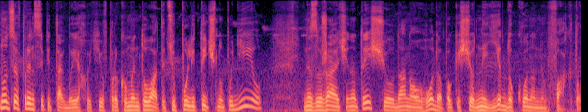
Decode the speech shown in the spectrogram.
Ну, це, в принципі, так би я хотів прокоментувати цю політичну подію, незважаючи на те, що дана угода поки що не є доконаним фактом.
